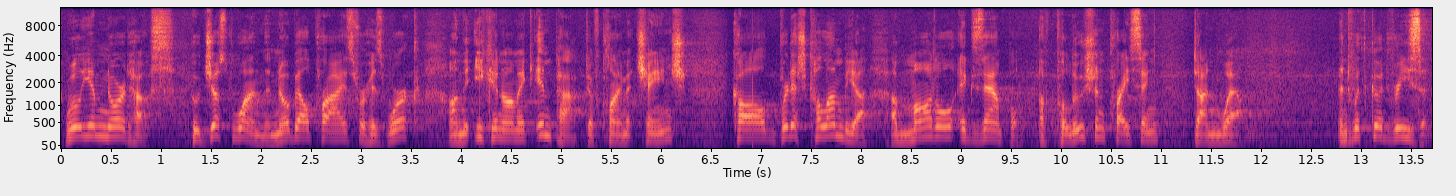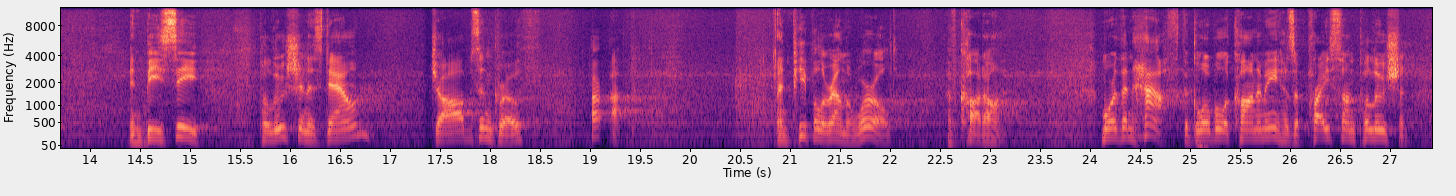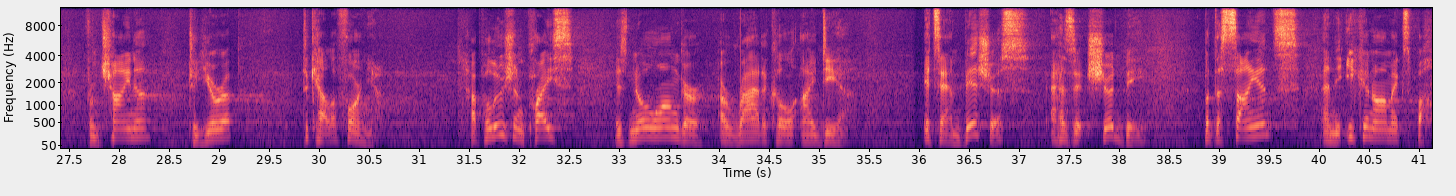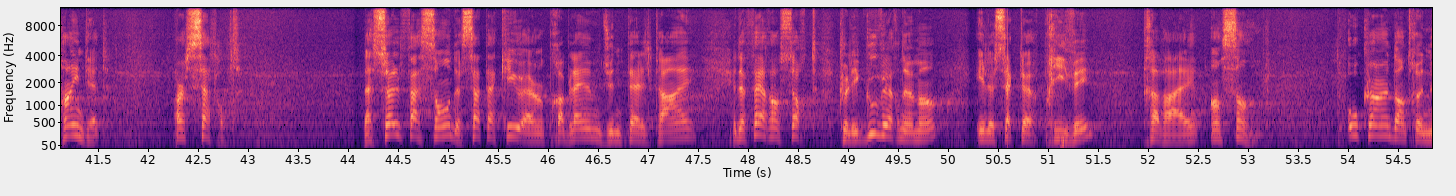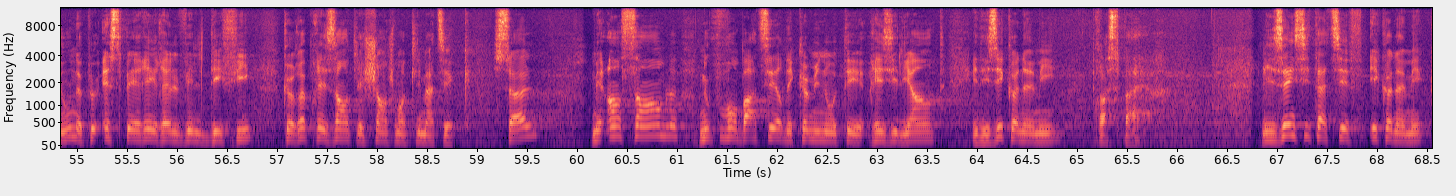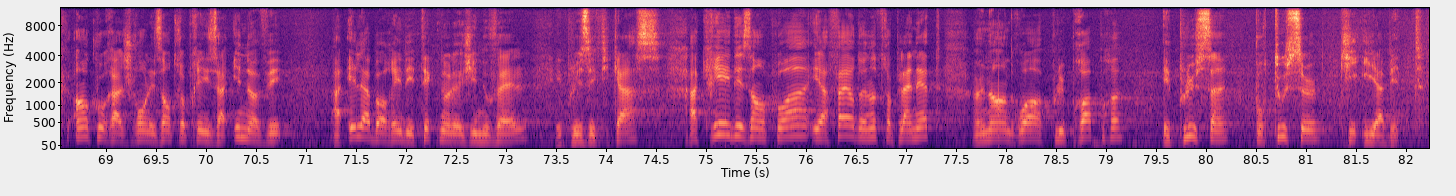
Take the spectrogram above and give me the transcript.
William Nordhaus, who just won the Nobel Prize for his work on the economic impact of climate change, called British Columbia a model example of pollution pricing done well. And with good reason. In BC, pollution is down, jobs and growth are up. And people around the world have caught on. More than half the global economy has a price on pollution, from China to Europe to California. A pollution price is no longer a radical idea. It's ambitious, as it should be, but the science and the economics behind it are settled. La seule façon de s'attaquer à un problème d'une telle taille est de faire en sorte que les gouvernements et le secteur privé travaillent ensemble. Aucun d'entre nous ne peut espérer relever le défi que représentent les changements climatiques seul, mais ensemble, nous pouvons bâtir des communautés résilientes et des économies prospères. Les incitatifs économiques encourageront les entreprises à innover, à élaborer des technologies nouvelles et plus efficaces, à créer des emplois et à faire de notre planète un endroit plus propre et plus sain pour tous ceux qui y habitent.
